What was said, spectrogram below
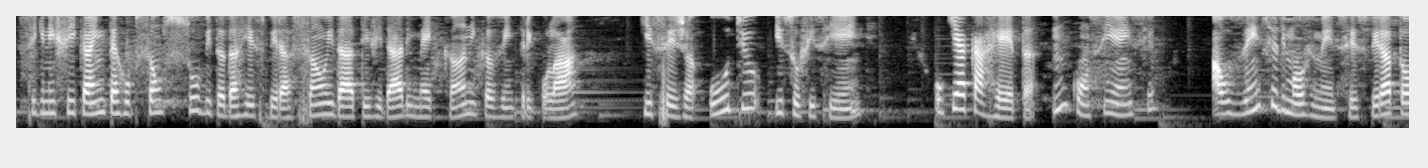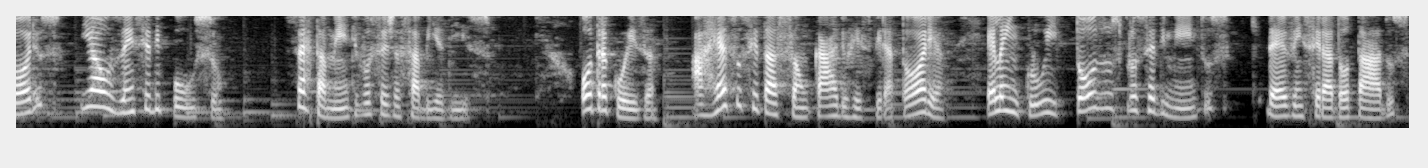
significa a interrupção súbita da respiração e da atividade mecânica ventricular que seja útil e suficiente, o que acarreta inconsciência, ausência de movimentos respiratórios e ausência de pulso. Certamente você já sabia disso. Outra coisa, a ressuscitação cardiorrespiratória, ela inclui todos os procedimentos devem ser adotados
